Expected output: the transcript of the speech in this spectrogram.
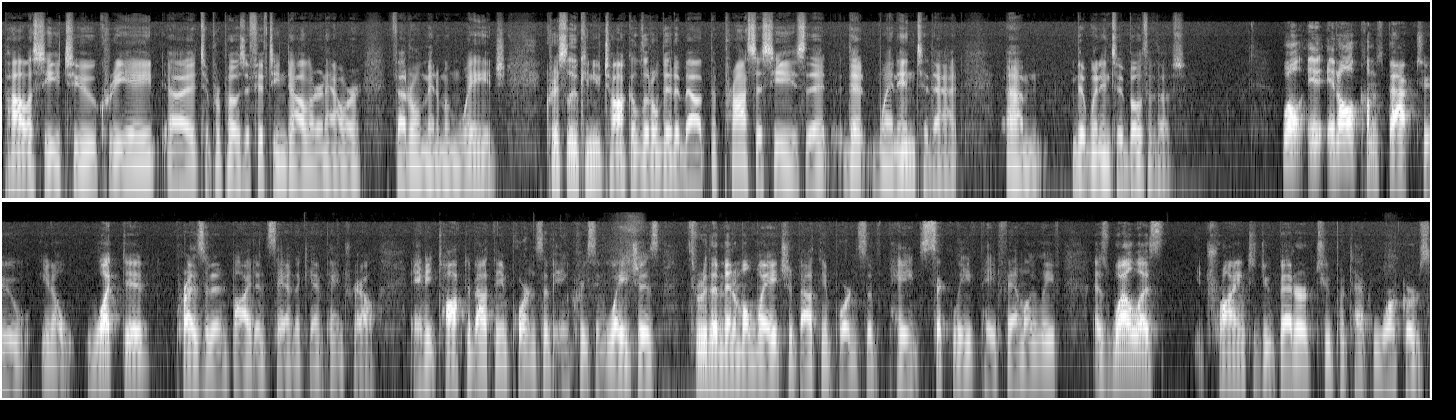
policy to create, uh, to propose a $15 an hour federal minimum wage. Chris Lu, can you talk a little bit about the processes that, that went into that, um, that went into both of those? Well, it, it all comes back to, you know, what did President Biden say on the campaign trail? And he talked about the importance of increasing wages through the minimum wage, about the importance of paid sick leave, paid family leave, as well as trying to do better to protect workers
